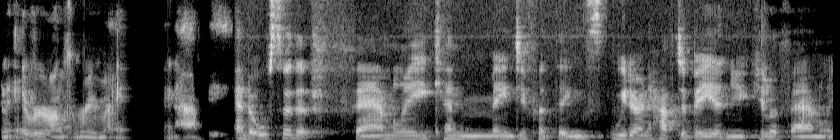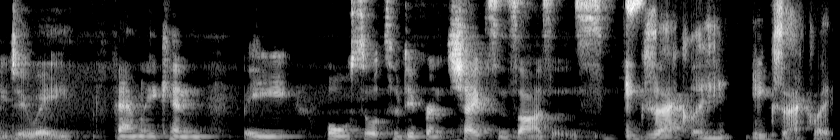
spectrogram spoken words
and everyone can remain happy. And also that family can mean different things. We don't have to be a nuclear family, do we? Family can be all sorts of different shapes and sizes. Exactly, exactly.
